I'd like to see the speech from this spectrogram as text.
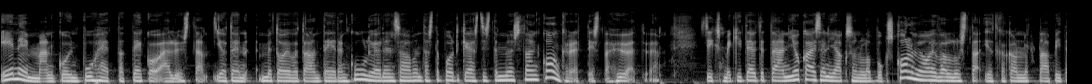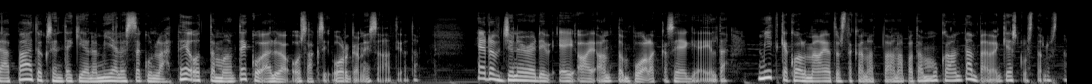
enemmän kuin puhetta tekoälystä, joten me toivotaan teidän kuulijoiden saavan tästä podcastista myös jotain konkreettista hyötyä. Siksi me kiteytetään jokaisen jakson lopuksi kolme oivallusta, jotka kannattaa pitää päätöksentekijänä mielessä, kun lähtee ottamaan tekoälyä osaksi organisaatiota. Head of Generative AI Anton Puolakka CGiltä. Mitkä kolme ajatusta kannattaa napata mukaan tämän päivän keskustelusta?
